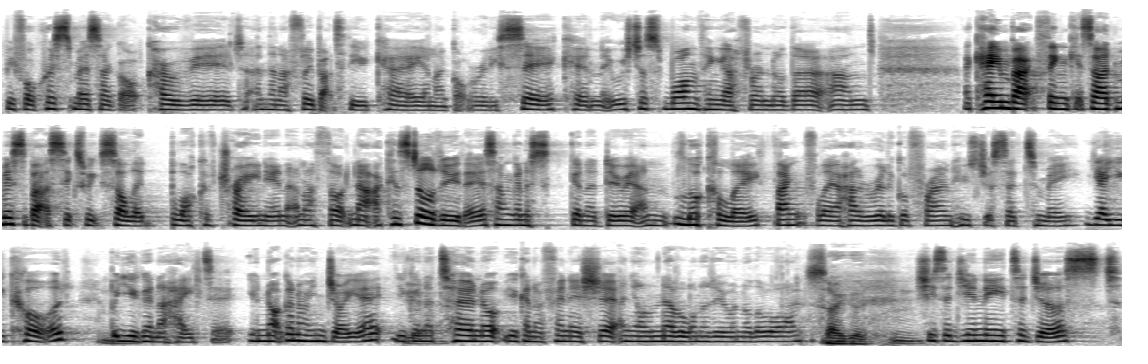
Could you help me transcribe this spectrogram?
before Christmas, I got COVID. And then I flew back to the UK and I got really sick. And it was just one thing after another. And I came back thinking, so I'd missed about a six week solid block of training, and I thought, nah, I can still do this. I'm gonna gonna do it. And luckily, thankfully, I had a really good friend who's just said to me, yeah, you could, but you're gonna hate it. You're not gonna enjoy it. You're Yeah. gonna turn up. You're gonna finish it, and you'll never want to do another one. So good. Mm. She said, you need to just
